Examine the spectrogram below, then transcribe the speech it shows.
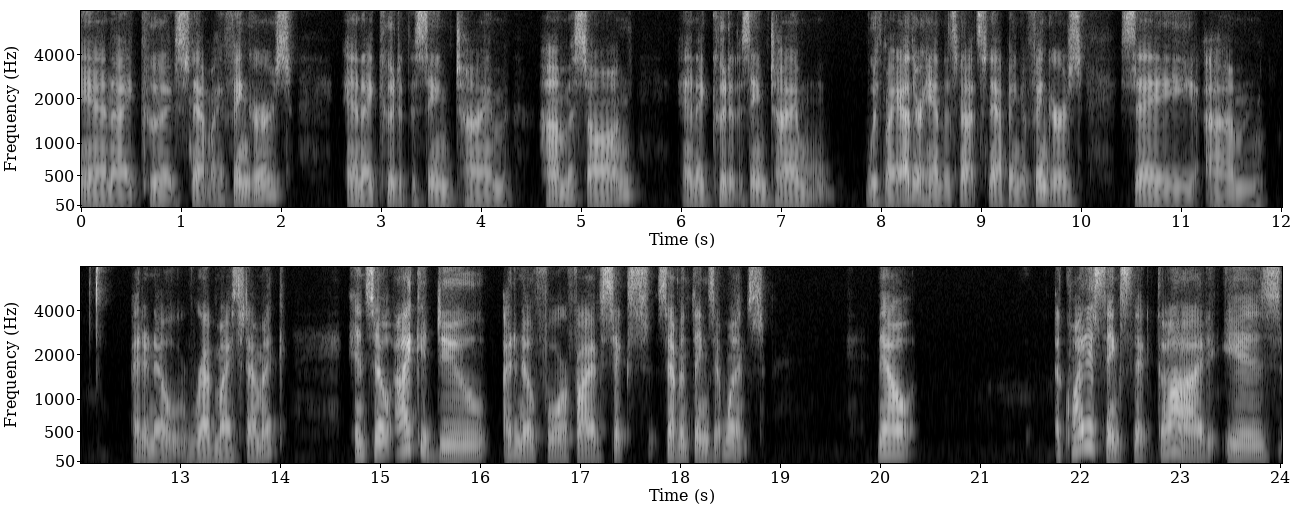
and I could snap my fingers and I could at the same time hum a song and I could at the same time with my other hand that's not snapping of fingers say um, I don't know, rub my stomach and so I could do, I don't know, four, five, six, seven things at once. Now, Aquinas thinks that God is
